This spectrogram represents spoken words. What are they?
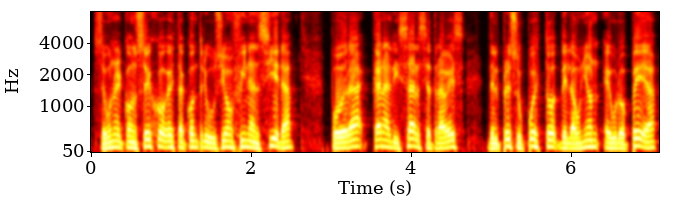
Según el Consejo, esta contribución financiera podrá canalizarse a través del presupuesto de la Unión Europea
